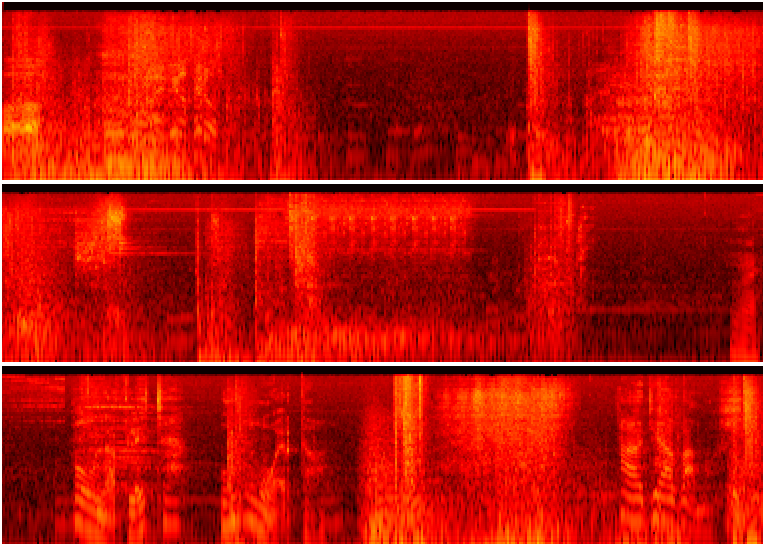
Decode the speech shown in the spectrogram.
oh. Una flecha, un muerto. Allá vamos.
